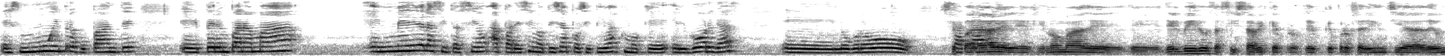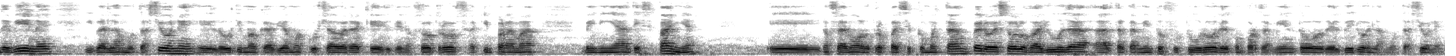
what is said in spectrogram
es muy preocupante, pero en Panamá en medio de la situación aparecen noticias positivas como que el Gorgas eh, logró separar el, genoma del virus, así sabe qué, qué, procedencia, de dónde viene y ver las mutaciones. Eh, lo último que habíamos escuchado era que el de nosotros aquí en Panamá venía de España. Eh, no sabemos los otros países cómo están, pero eso los ayuda al tratamiento futuro del comportamiento del virus en las mutaciones.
